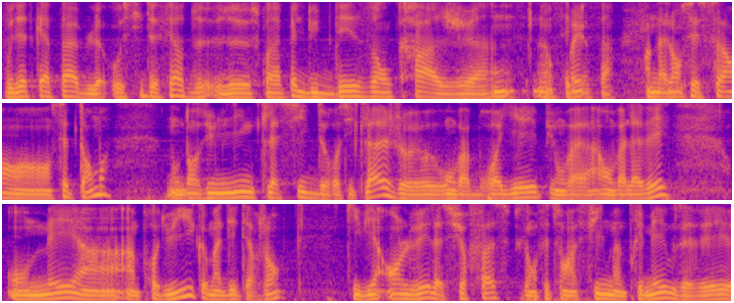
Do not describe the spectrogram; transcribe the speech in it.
Vous êtes capable aussi de faire de, ce qu'on appelle du désancrage. Mmh. c'est bien ça. On a lancé ça en septembre. Donc dans une ligne classique de recyclage, euh, où on va broyer puis on va, on va laver, on met un, un produit comme un détergent qui vient enlever la surface, parce qu'en fait sur un film imprimé, vous avez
